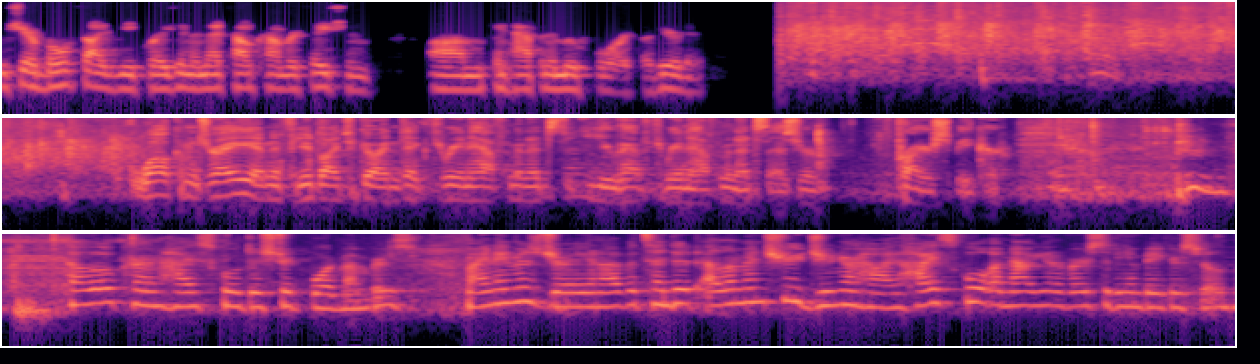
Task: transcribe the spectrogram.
we share both sides of the equation and that's how conversation, um, can happen and move forward. So here it is. Welcome, Dre. And if you'd like to go ahead and take three and a half minutes, you have three and a half minutes as your prior speaker. Hello, Kern High School District Board members. My name is Dre, and I've attended elementary, junior high, high school, and now university in Bakersfield.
